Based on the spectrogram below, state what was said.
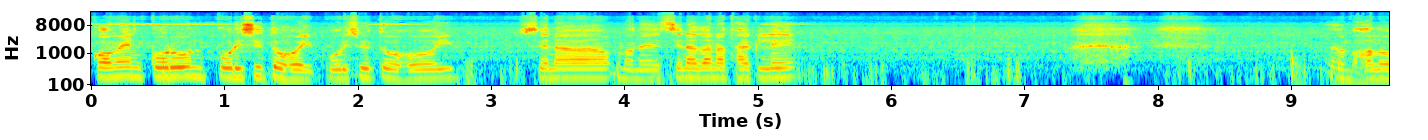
কমেন্ট করুন, পরিচিত হই পরিচিত হই, চেনা মানে চেনা জানা থাকলে ভালো।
